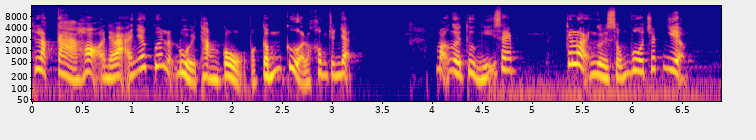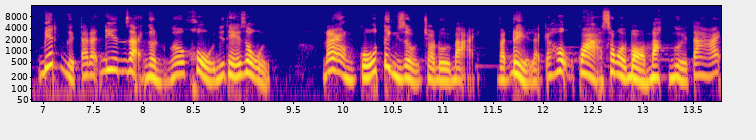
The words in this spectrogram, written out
Thế là cả họ nhà bạn nhất quyết là đuổi thẳng cổ và cấm cửa là không cho nhận. Mọi người thử nghĩ xem, cái loại người sống vô trách nhiệm, biết người ta đã điên dại ngẩn ngơ khổ như thế rồi. Nó lại còn cố tình dở trò đồi bại và để lại cái hậu quả xong rồi bỏ mặc người ta ấy.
